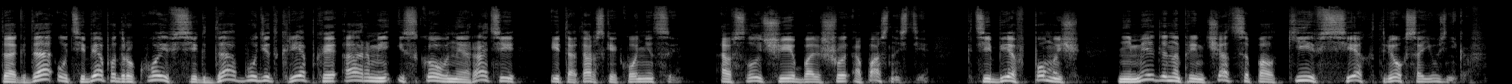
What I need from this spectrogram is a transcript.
Тогда у тебя под рукой всегда будет крепкая армия искованной рати и татарской конницы, а в случае большой опасности к тебе в помощь немедленно примчатся полки всех трех союзников.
